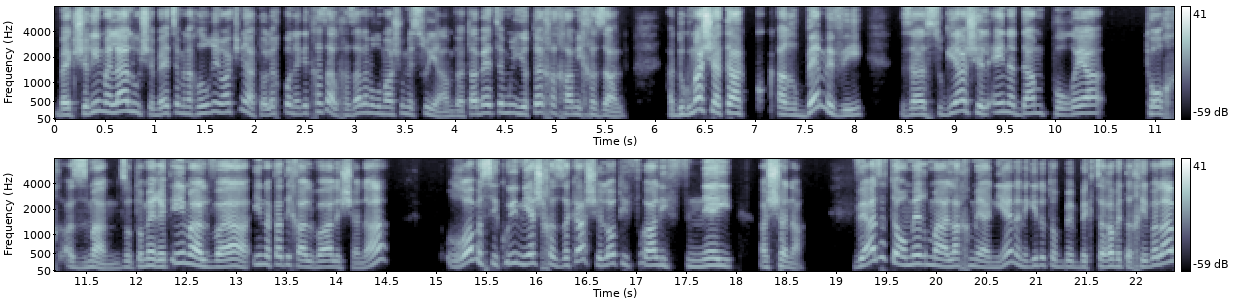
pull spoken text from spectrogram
בהקשרים הללו שבעצם אנחנו אומרים, רק שנייה, אתה הולך פה נגד חז"ל, חז"ל אמרו משהו מסוים, ואתה בעצם יותר חכם מחז"ל. הדוגמה שאתה הרבה מביא, זה הסוגיה של אין אדם פורע תוך הזמן. זאת אומרת, אם ההלוואה, אם נתתי לך הלוואה לשנה, רוב הסיכויים יש חזקה שלא תפרע לפני השנה. ואז אתה אומר מהלך מעניין, אני אגיד אותו בקצרה ותרחיב עליו,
